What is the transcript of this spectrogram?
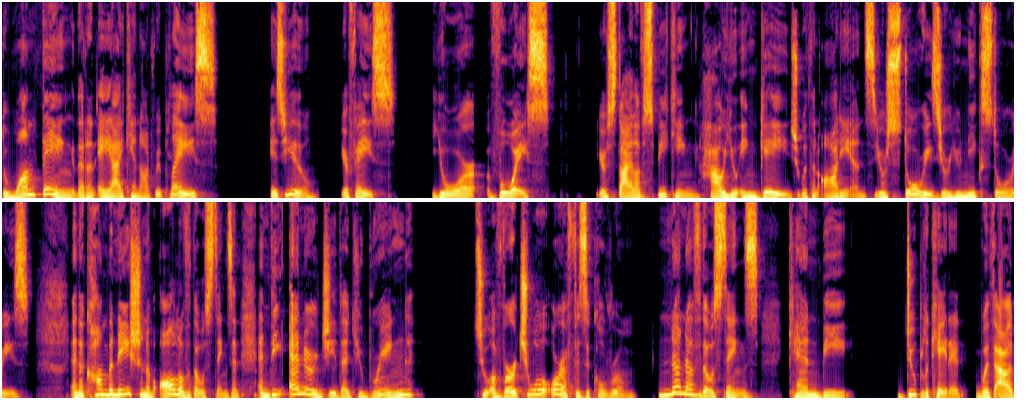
the one thing that an AI cannot replace is you, your face, your voice, your style of speaking, how you engage with an audience, your stories, your unique stories, and a combination of all of those things. And, and the energy that you bring to a virtual or a physical room. None of those things can be duplicated without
